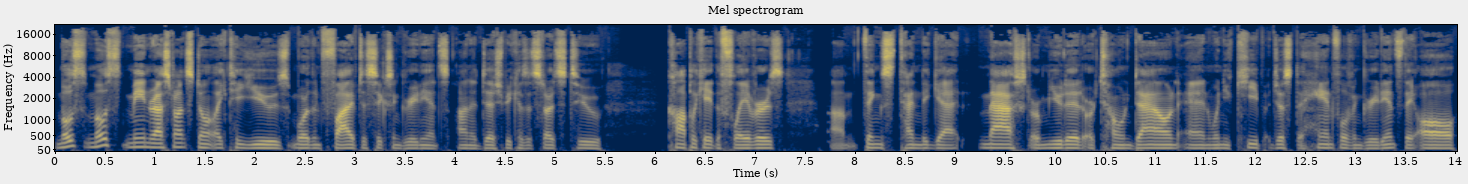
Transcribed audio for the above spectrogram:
Most most main restaurants don't like to use more than five to six ingredients on a dish because it starts to complicate the flavors um, things tend to get masked or muted or toned down. And when you keep just a handful of ingredients, they all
